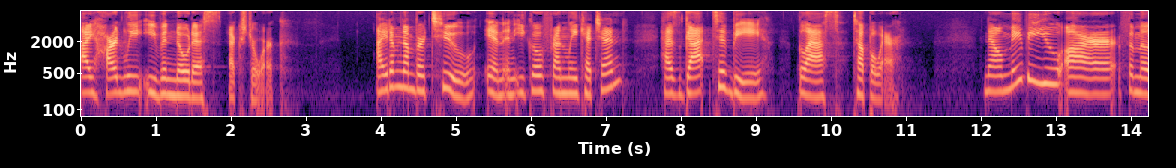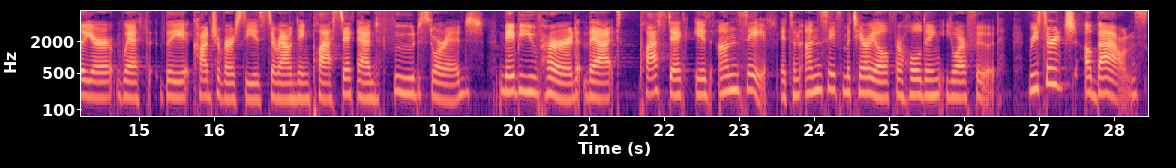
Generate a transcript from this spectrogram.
I hardly even notice extra work. Item number two in an eco friendly kitchen has got to be glass Tupperware. Now, maybe you are familiar with the controversies surrounding plastic and food storage. Maybe you've heard that plastic is unsafe. It's an unsafe material for holding your food. Research abounds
